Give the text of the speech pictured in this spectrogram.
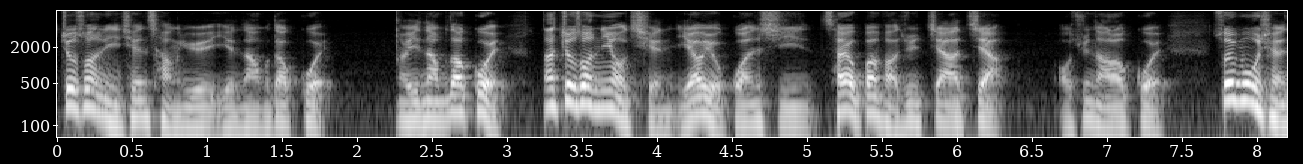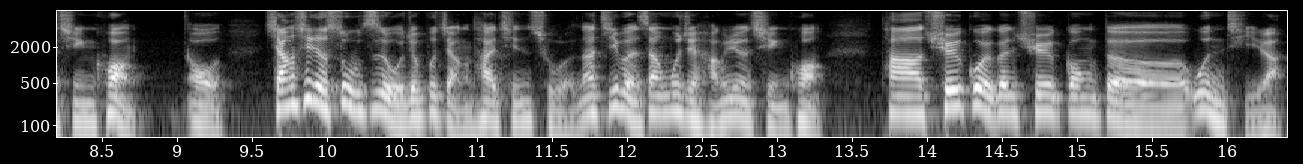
就算你签长约也拿不到贵啊，也拿不到贵。那就算你有钱，也要有关系才有办法去加价哦，去拿到贵。所以目前的情况哦，详细的数字我就不讲太清楚了。那基本上目前航运的情况，它缺柜跟缺工的问题啦，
